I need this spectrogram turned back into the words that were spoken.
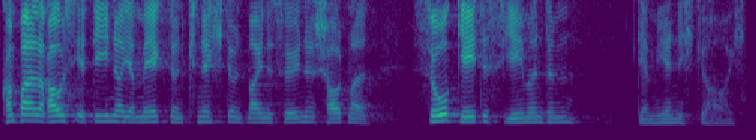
Kommt mal raus, ihr Diener, ihr Mägde und Knechte und meine Söhne, schaut mal, so geht es jemandem, der mir nicht gehorcht.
